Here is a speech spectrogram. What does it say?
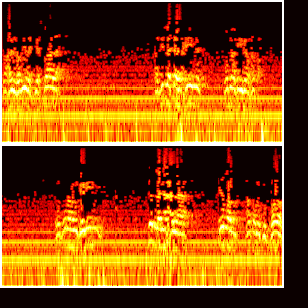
صاحب الفضيلة الشيخ صالح. أدلة تحريمه وما فيه من خطأ. والقرآن الكريم دلنا على عظم خطر الكفار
